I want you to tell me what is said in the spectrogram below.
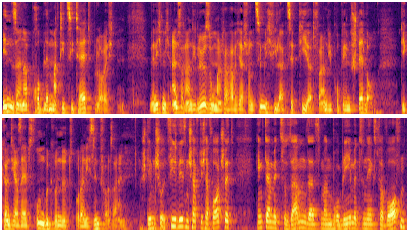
in seiner Problematizität beleuchten. Wenn ich mich einfach an die Lösung mache, habe ich ja schon ziemlich viel akzeptiert, vor allem die Problemstellung. Die könnte ja selbst unbegründet oder nicht sinnvoll sein. Stimmt schon. Viel wissenschaftlicher Fortschritt hängt damit zusammen, dass man Probleme zunächst verworfen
